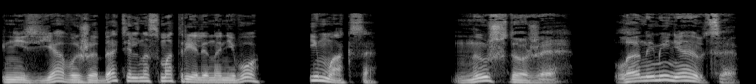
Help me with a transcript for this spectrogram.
Князья выжидательно смотрели на него и Макса. «Ну что же, планы меняются»,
